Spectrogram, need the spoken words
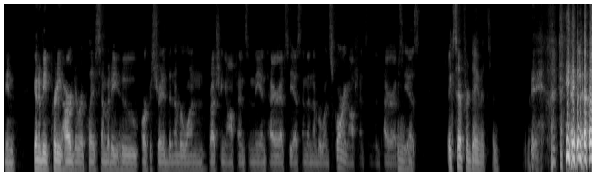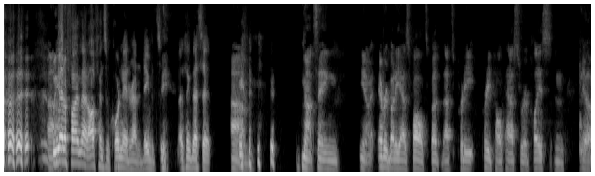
mean, going to be pretty hard to replace somebody who orchestrated the number one rushing offense in the entire FCS and the number one scoring offense in the entire Mhm. FCS. Except for Davidson. We got to find that offensive coordinator out of Davidson. I think that's it. um, not saying you know everybody has faults, but that's pretty pretty tall task to replace. And Yeah.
